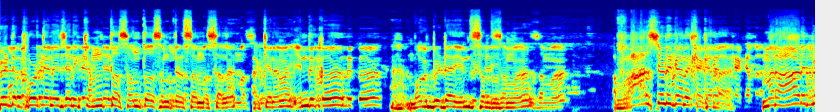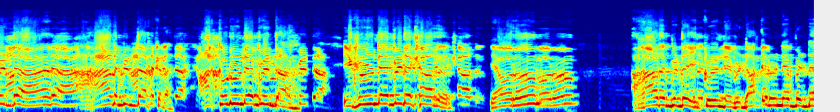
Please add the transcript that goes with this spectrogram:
బిడ్డ పుడితే నిజానికి ఎంత సంతోషం తెలుసా అసలు ఓకేనా? ఎందుకు? మగ బిడ్డ ఎంత సంతోషమా రాసుడు కనుక కదా. మరి ఆడబిడ్డ ఆడబిడ్డ అక్కడ. అక్కడ ఉండే బిడ్డ. ఇక్కడ ఉండే బిడ్డ కాదు. ఎవరు? ఆడబిడ్డ ఇక్కడ ఉండే బిడ్డ. అక్కడ ఉండే బిడ్డ.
